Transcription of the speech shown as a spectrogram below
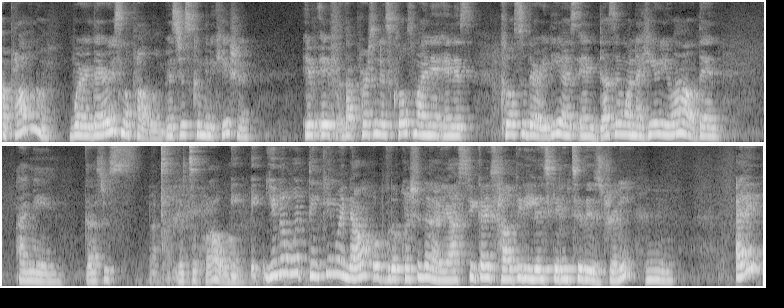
a problem where there is no problem. It's just communication. If if that person is close minded and is close to their ideas and doesn't want to hear you out, then I mean that's just it's a problem. You know what? Thinking right now of the question that I asked you guys, how did you guys get into this journey? Mm-hmm. I didn't.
